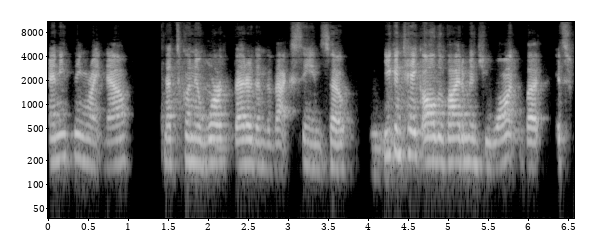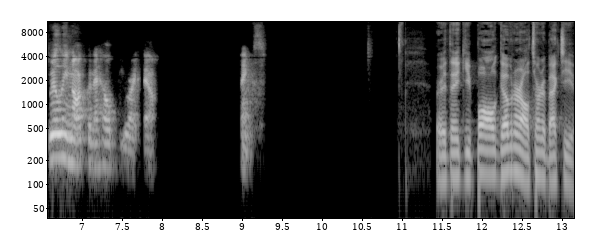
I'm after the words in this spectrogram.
anything right now that's going to work better than the vaccine. So you can take all the vitamins you want, but it's really not going to help you right now. Thanks. All right, thank you, Paul. Governor, I'll turn it back to you.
